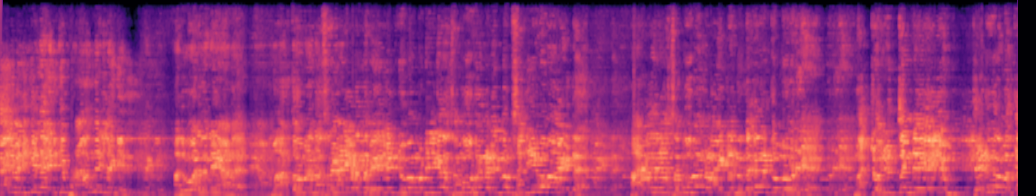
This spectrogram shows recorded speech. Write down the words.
കാര്യം എനിക്കില്ല എനിക്ക് ഭ്രാന്തില്ലെങ്കിൽ. അതുപോലെ തന്നെയാണ് മാർത്തോമ നസ്രാണികൾ എന്ന പേരിൽ രൂപം കൊണ്ടിരിക്കുന്ന സമൂഹങ്ങൾ ഇന്നും സജീവമായിട്ട് ആരാധനാ സമൂഹങ്ങളായിട്ട് നിലനിൽക്കുമ്പോൾ മറ്റൊരുത്തന്റെയും തെളിവ് നമുക്ക്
